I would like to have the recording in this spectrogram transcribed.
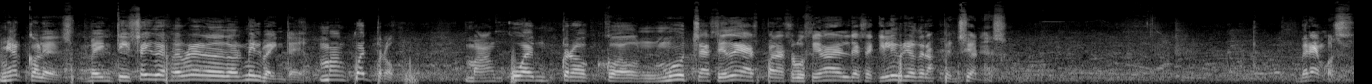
Miércoles 26 de febrero de 2020. Me encuentro. Me encuentro con muchas ideas para solucionar el desequilibrio de las pensiones. Veremos.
